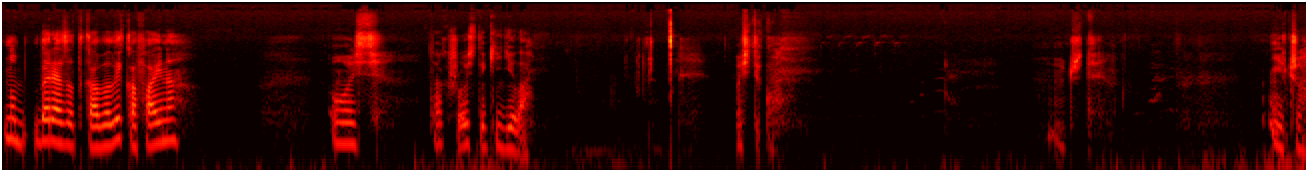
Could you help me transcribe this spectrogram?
Ну, береза така велика, файна. Ось. Так що ось такі діла. Ось таку. Бачите. Нічого,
